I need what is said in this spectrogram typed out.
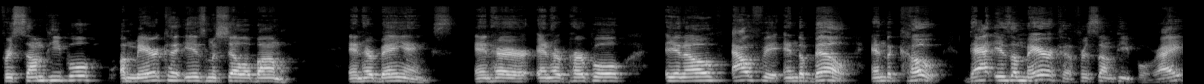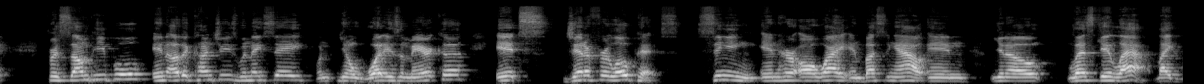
For some people, America is Michelle Obama and her bangs and her and her purple, you know, outfit and the belt and the coat. That is America for some people, right? for some people in other countries when they say you know what is america it's jennifer lopez singing in her all white and busting out in you know let's get loud like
